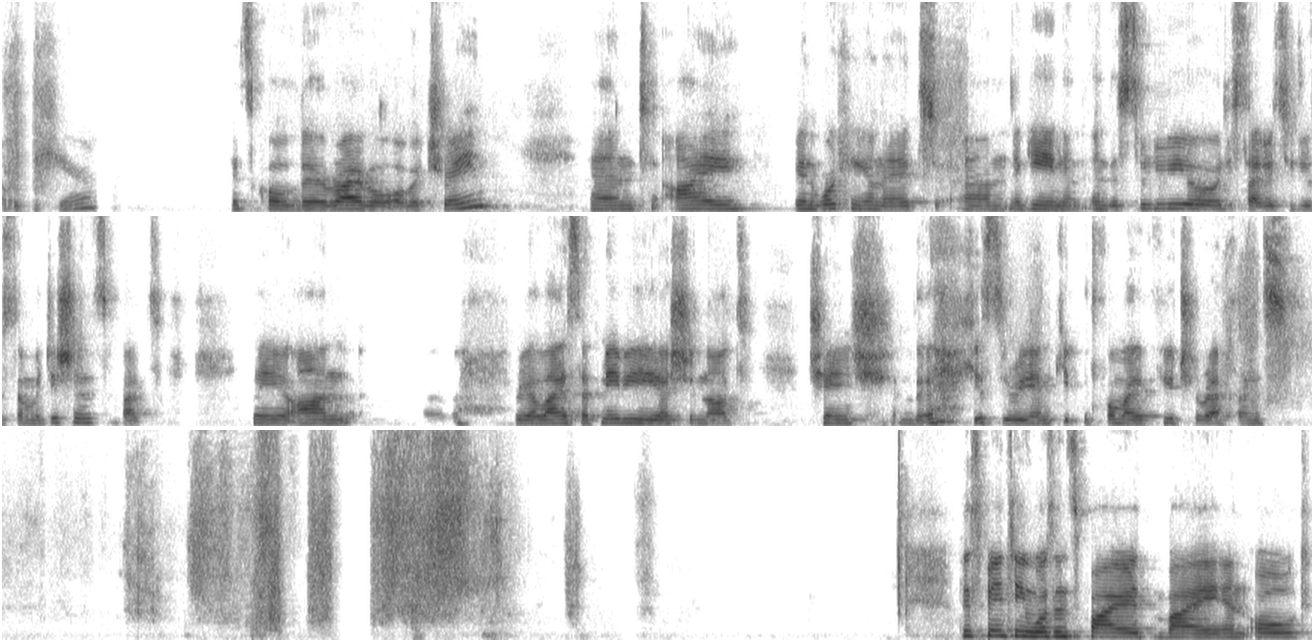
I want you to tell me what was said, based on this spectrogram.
over here. It's called The Arrival of a Train. And I've been working on it um, again in, in, the studio. Decided to do some additions, but later on realized that maybe I should not change the history and keep it for my future reference. This painting was inspired by an old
